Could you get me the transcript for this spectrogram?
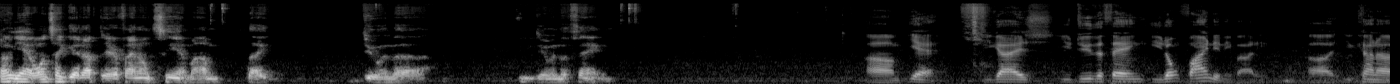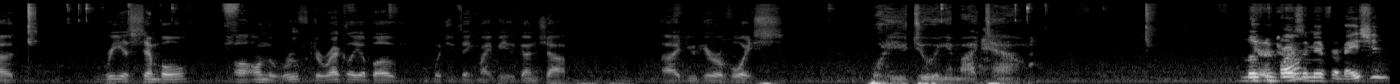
Oh yeah, once I get up there, if I don't see him, I'm like doing the doing the thing. Um, yeah, you guys, you do the thing. You don't find anybody. Uh, you kind of reassemble uh, on the roof directly above what you think might be the gun shop. Uh, you hear a voice. What are you doing in my town? Looking for some information.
